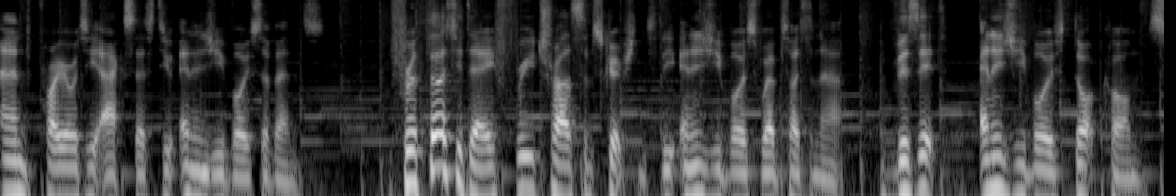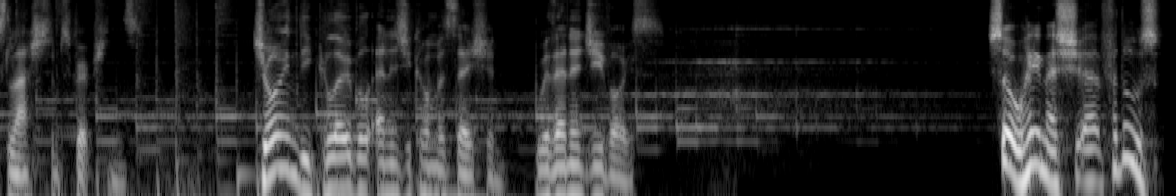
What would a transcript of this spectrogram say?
and priority access to Energy Voice events. For a 30-day free trial subscription to the Energy Voice website and app, visit energyvoice.com/subscriptions. Join the global energy conversation with Energy Voice. So, Hamish, uh, for those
